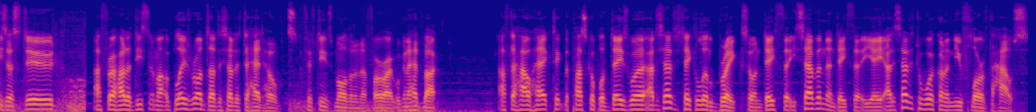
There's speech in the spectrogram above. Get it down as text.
Jesus, dude. After I had a decent amount of blaze rods, I decided to head home. 15's more than enough. Alright, we're going to head back. After how hectic the past couple of days were, I decided to take a little break. So on day 37 and day 38, I decided to work on a new floor of the house.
